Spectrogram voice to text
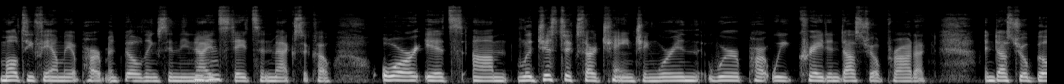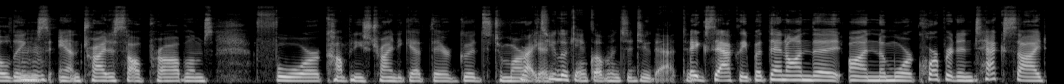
multifamily apartment buildings in the United mm-hmm. States and Mexico or it's um, logistics are changing. We're in we're part we create industrial product, industrial buildings, mm-hmm. and try to solve problems for companies trying to get their goods to market. Right, so you're looking at Global to do that. Exactly, but then on the on the more corporate and tech side,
